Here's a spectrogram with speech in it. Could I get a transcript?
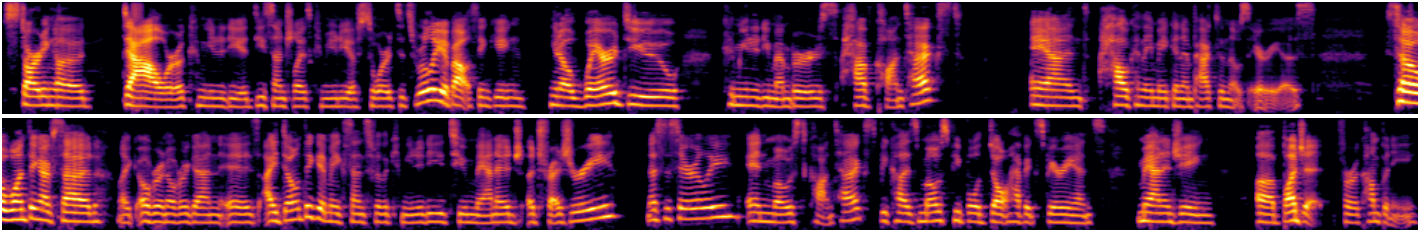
starting a DAO or a community, a decentralized community of sorts, it's really about thinking, you know, where do community members have context and how can they make an impact in those areas? So, one thing I've said like over and over again is I don't think it makes sense for the community to manage a treasury necessarily in most contexts because most people don't have experience managing a budget for a company,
